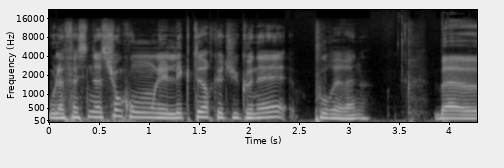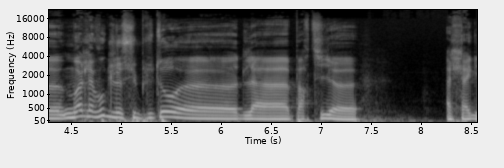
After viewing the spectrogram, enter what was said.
ou la fascination qu'ont les lecteurs que tu connais pour Eren? Bah, euh, moi, j'avoue que je suis plutôt euh, de la partie. Euh, hashtag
